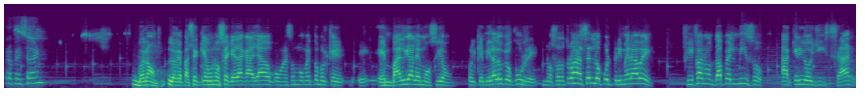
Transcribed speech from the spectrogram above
Profesor. Bueno, lo que pasa es que uno se queda callado con esos momentos porque eh, embarga la emoción. Porque mira lo que ocurre. Nosotros hacerlo por primera vez, FIFA nos da permiso a criollizar,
